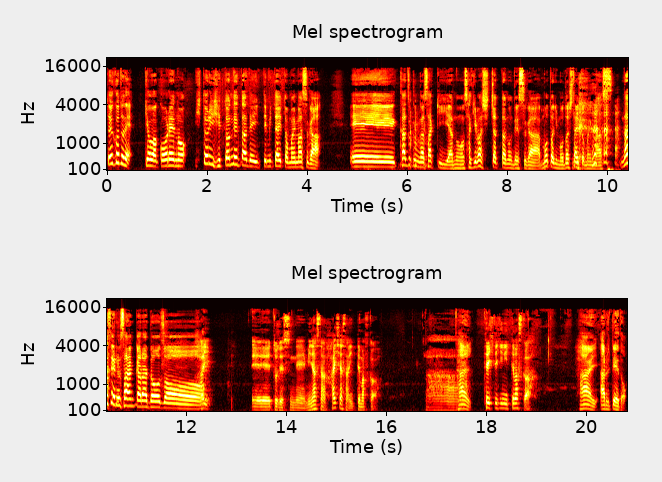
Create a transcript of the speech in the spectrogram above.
ということで、今日は恒例の一人一ネタで行ってみたいと思いますが、えー、カズくんがさっき、あの、先走っちゃったのですが、元に戻したいと思います。ナセルさんからどうぞ。は。い。えーとですね、皆さん歯医者さん行ってますか？ああ。はい。定期的に行ってますか？はい、ある程度。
